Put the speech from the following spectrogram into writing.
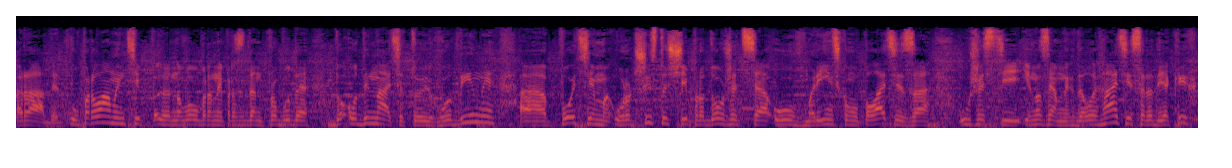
Ради. У парламенті новообраний президент пробуде до 11-ї години. А Потім урочистощі продовжаться у Маріїнському палаці за участі іноземних делегацій, серед яких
